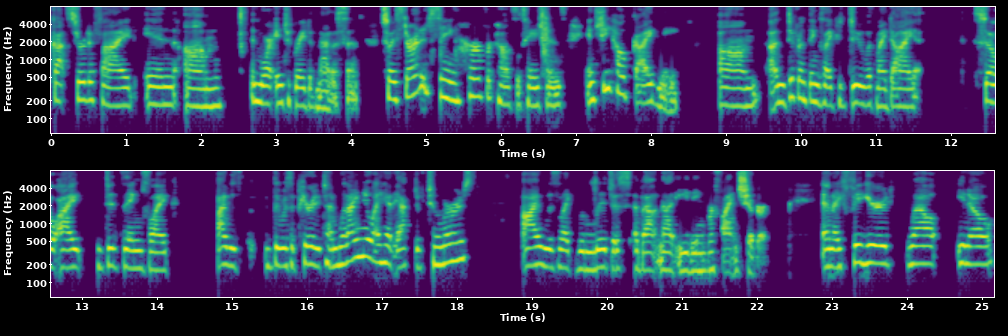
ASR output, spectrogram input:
got certified in um, in more integrative medicine. So I started seeing her for consultations, and she helped guide me um, on different things I could do with my diet. So I did things like I was, there was a period of time when I knew I had active tumors, I was like religious about not eating refined sugar. And I figured, well, you know,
